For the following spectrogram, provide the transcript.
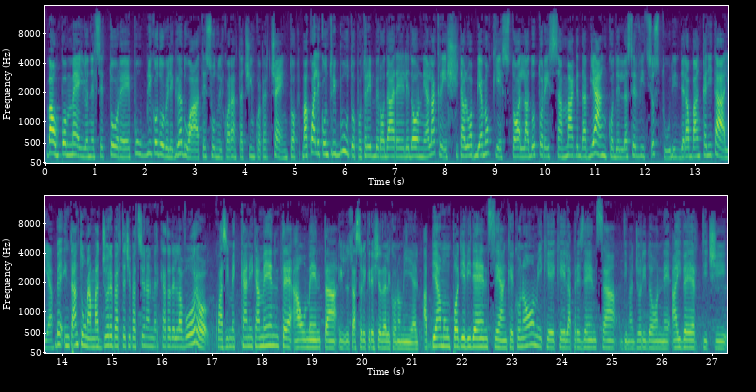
va un po' meglio nel settore pubblico dove le graduate sono il 45%. Ma quale contributo potrebbero dare le donne alla crescita lo abbiamo chiesto alla dottoressa Magda Bianco del Servizio Studi della Banca d'Italia. Beh, intanto una maggiore partecipazione al mercato del lavoro quasi meccanicamente aumenta il tasso di crescita dell'economia. Abbiamo un po' di evidenze anche economiche che la presenza di maggiori donne ai vertici politici,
